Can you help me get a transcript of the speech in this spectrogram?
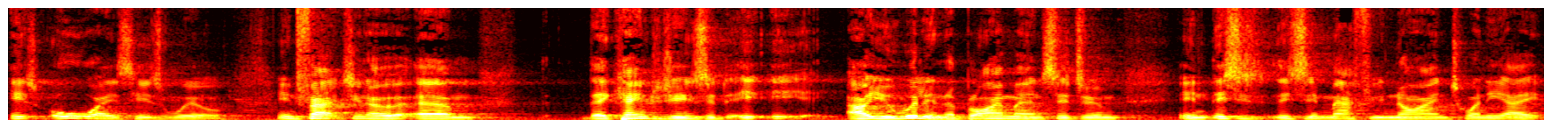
It's always His will. In fact, you know, um, they came to Jesus and said, Are you willing? A blind man said to him, in, this, is, this is in Matthew 9 28.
